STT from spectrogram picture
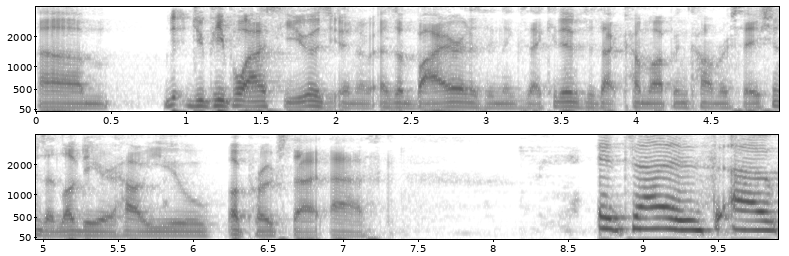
Um, do people ask you as you know, as a buyer and as an executive? Does that come up in conversations? I'd love to hear how you approach that ask. It does. Uh,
